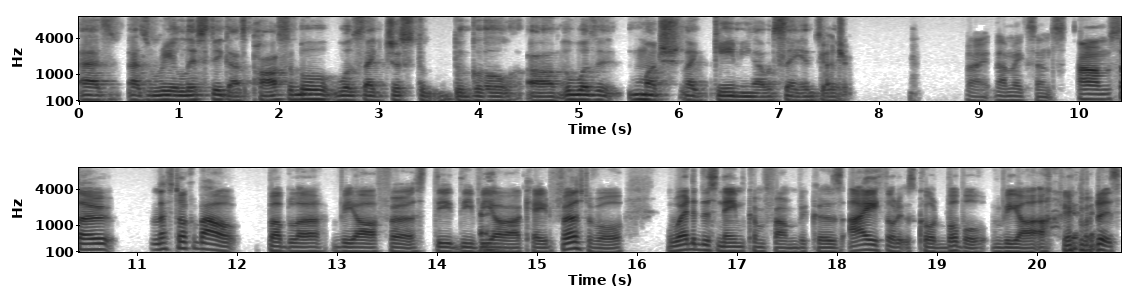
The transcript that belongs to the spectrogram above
as as realistic as possible was like just the, the goal um it wasn't much like gaming i would say into Gotcha. it Right, that makes sense. Um, so let's talk about Bubbler VR first, the the VR arcade. First of all, where did this name come from? Because I thought it was called Bubble VR, but it's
